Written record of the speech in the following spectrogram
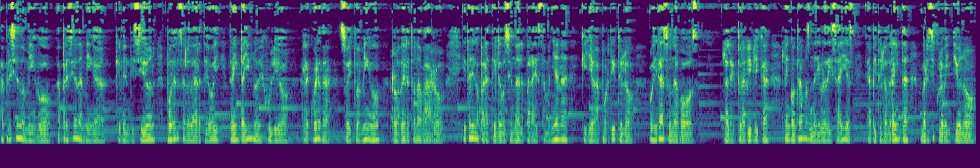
Apreciado amigo, apreciada amiga, qué bendición poder saludarte hoy 31 de julio. Recuerda, soy tu amigo Roberto Navarro y traigo para ti el devocional para esta mañana que lleva por título Oirás una voz. La lectura bíblica la encontramos en el libro de Isaías, capítulo 30, versículo 21.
